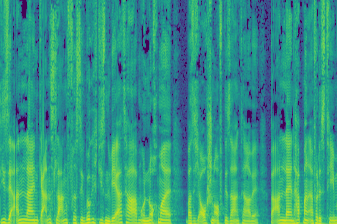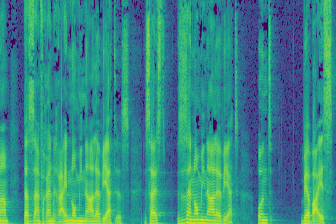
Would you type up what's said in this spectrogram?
diese Anleihen ganz langfristig wirklich diesen Wert haben. Und nochmal, was ich auch schon oft gesagt habe, bei Anleihen hat man einfach das Thema, dass es einfach ein rein nominaler Wert ist. Das heißt, es ist ein nominaler Wert und wer weiß,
